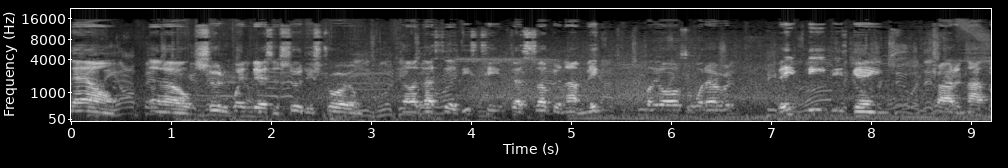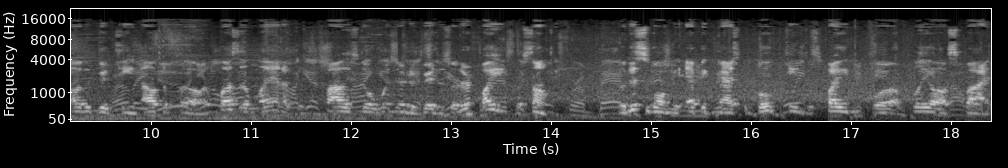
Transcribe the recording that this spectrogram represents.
down, you know, should win this and should destroy them. You know, like I said, these teams that suck and not making playoffs or whatever, they need these games to try to knock other good teams out the playoffs. Plus, Atlanta can probably still win their division, so they're fighting for something. So this is going to be an epic match. For Both teams are fighting for a playoff spot.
